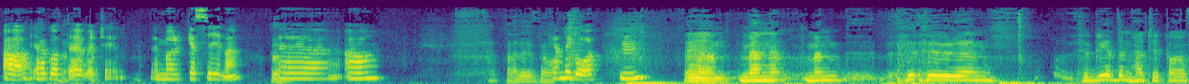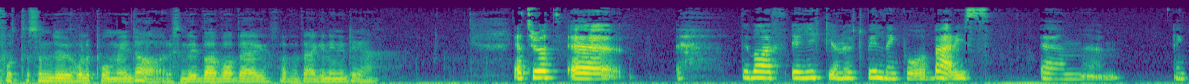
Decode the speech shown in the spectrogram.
Ja, jag har gått ja. över till den mörka sidan. Ja. Uh, ja. ja, det är bra. Kan det gå. Mm. Ehm, men men hur, hur, hur blev den här typen av foto som du håller på med idag? Liksom, vad, var väg, vad var vägen in i det? Jag tror att eh, det var, jag gick en utbildning på Bergs. En, en,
